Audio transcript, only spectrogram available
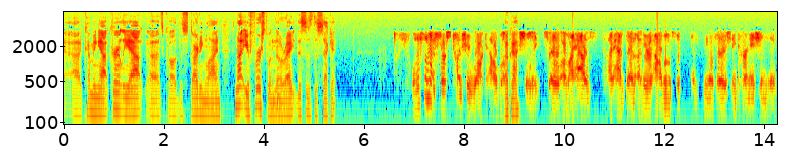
uh, coming out currently out. Uh, it's called the Starting Line. It's not your first one though, right? This is the second. Well, this is my first country rock album, Okay. actually. So um, I have I have done other albums with uh, you know various incarnations of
